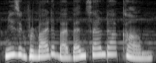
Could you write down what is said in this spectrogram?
Music provided by bensound.com.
